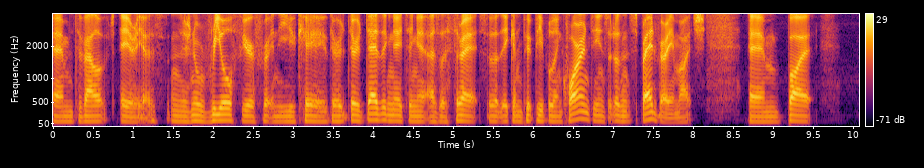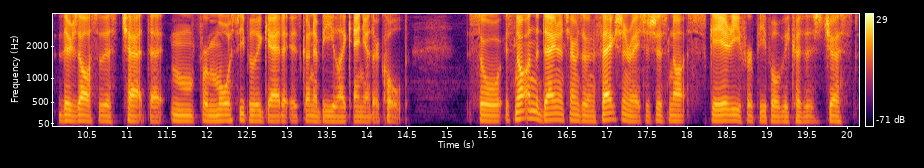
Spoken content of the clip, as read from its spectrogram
um, developed areas, and there's no real fear for it in the UK. They're they're designating it as a threat so that they can put people in quarantine so it doesn't spread very much. Um, but there's also this chat that mm, for most people who get it, it's going to be like any other cold. So it's not on the down in terms of infection rates. It's just not scary for people because it's just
